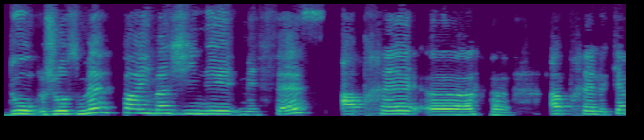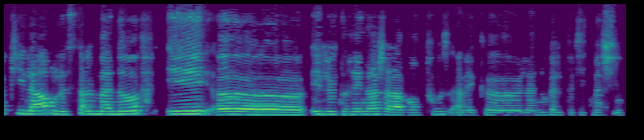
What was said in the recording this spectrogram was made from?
Donc, j'ose même pas imaginer mes fesses après euh, après le capillaire, le salmanov et euh, et le drainage à la ventouse avec euh, la nouvelle petite machine.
